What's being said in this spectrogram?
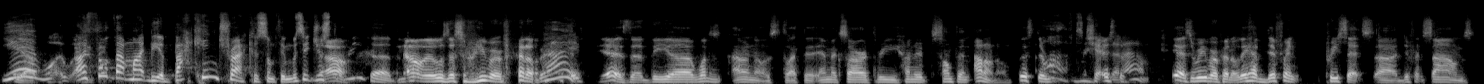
Yeah, yeah. Well, I thought that might be a backing track or something. Was it just no, a reverb? No, it was just a reverb pedal. Right. Yeah, it's the, the uh, what is I don't know. It's like the MXR 300 something. I don't know. It's the, oh, check that the, out. Yeah, it's a reverb pedal. They have different presets, uh, different sounds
